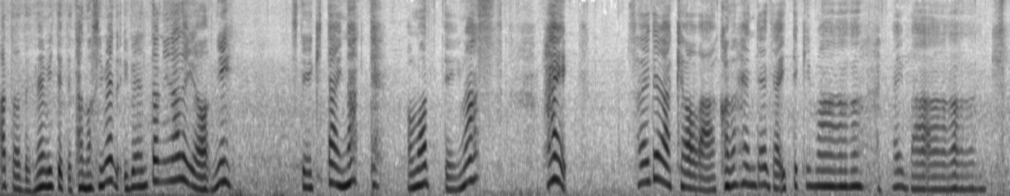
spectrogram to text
後でね見てて楽しめるイベントになるようにしていきたいなって思っています。はい。それでは今日はこの辺で。じゃあ行ってきます。バイバーイ。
